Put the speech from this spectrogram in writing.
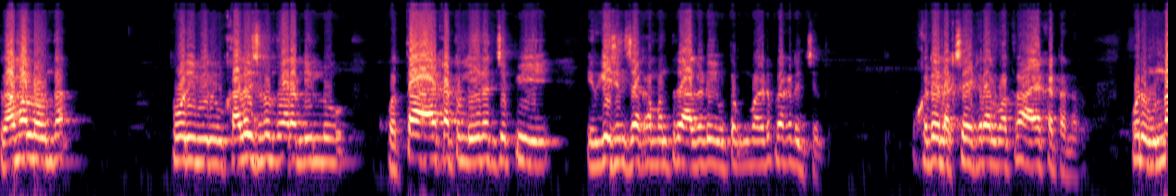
గ్రామాల్లో ఉందా? పోనీ మీరు కాళేశ్వరం ద్వారా నీళ్ళు కొత్త ఆయకట్టు లేదని చెప్పి ఇరిగేషన్ శాఖ మంత్రి ఆల్రెడీ ఉత్తమ్ కుమార్ రెడ్డి ప్రకటించారు. ఒకటే లక్ష ఎకరాలు మాత్రం ఆయకట్టు అన్నారు. పోనీ ఉన్న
